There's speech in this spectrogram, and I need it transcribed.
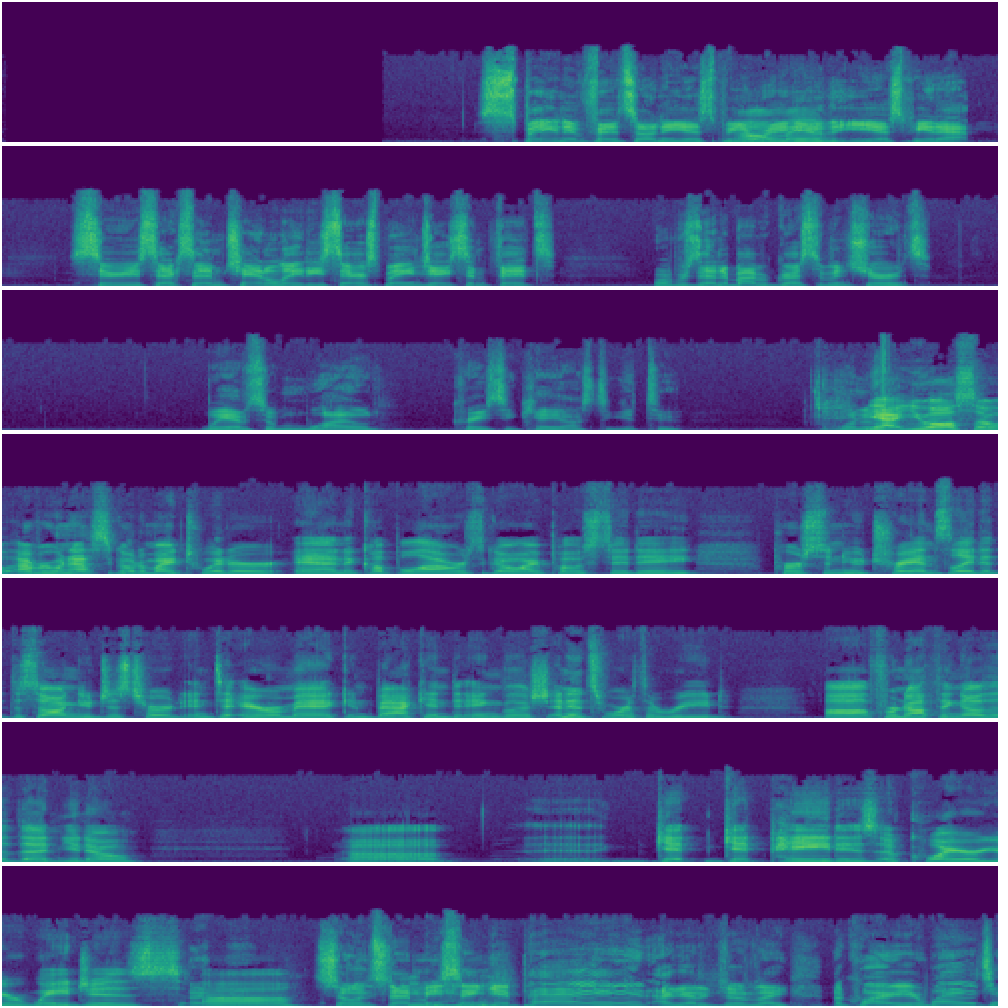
Spain and Fitz on ESPN oh, Radio, man. the ESPN app, Sirius XM Channel 80. Sarah Spain, Jason Fitz. We're presented by Progressive Insurance. We have some wild, crazy chaos to get to. Yeah, you also everyone has to go to my Twitter and a couple hours ago I posted a person who translated the song you just heard into Aramaic and back into English and it's worth a read. Uh, for nothing other than, you know, uh, get get paid is acquire your wages. Uh, So instead of me saying get paid, I gotta just like acquire your wages.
